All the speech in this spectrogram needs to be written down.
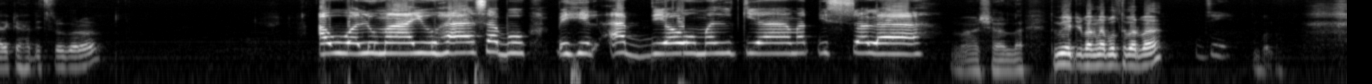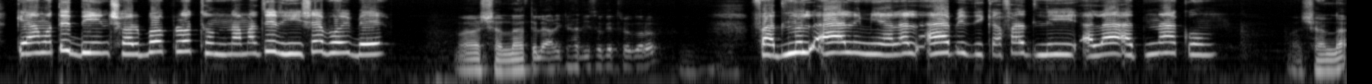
আরেকটা হাদিস থ্রো করো। আউয়ালু মা ইউহাসাবু বিহিল আবদি ইয়াউমাল কিয়ামাতিস সালাহ মাশাআল্লাহ। তুমি এটির বাংলা বলতে পারবা? জি। বলো। কেয়ামতের দিন সর্বপ্রথম নামাজের হিসাব হইবে। মাশাআল্লাহ তাহলে আরেকটা হাদিস ওকে থ্রো করো। ফাদলুল আলিমি আলাল আবিদি কাফাদলি আলা আদনাকুম। মাশাআল্লাহ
